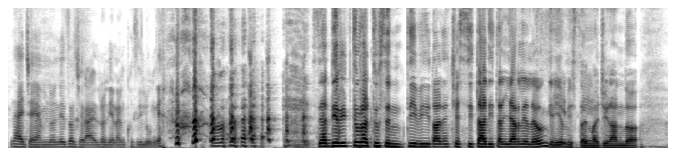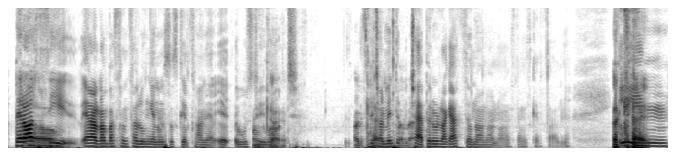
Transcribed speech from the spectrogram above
Dai, JM, non esagerare, non erano così lunghe. Se addirittura tu sentivi la necessità di tagliarle le unghie, Sì, io mi sto sì. immaginando... Però eh, sì, erano abbastanza lunghe, non sto scherzando. It, it was too Ok. much. ok, Specialmente, vabbè. cioè, per un ragazzo, no, no, no, stiamo scherzando. Ok. E,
